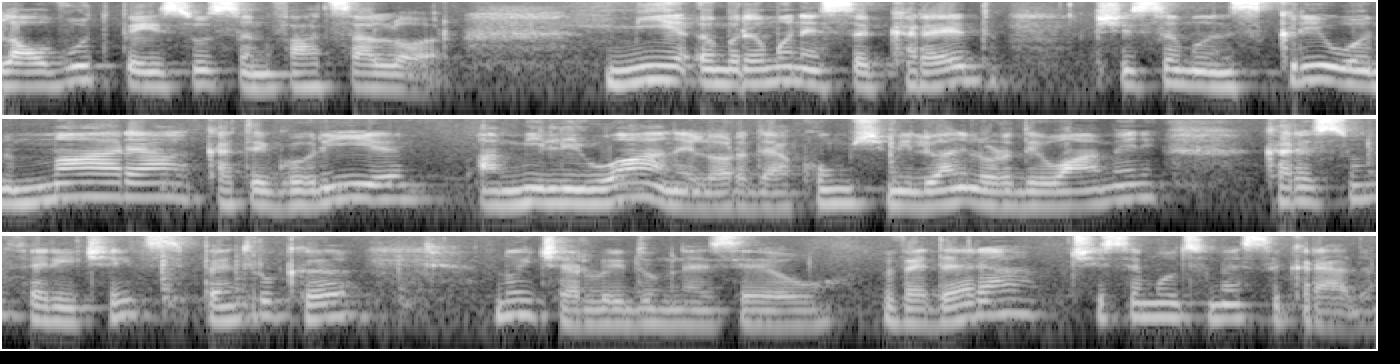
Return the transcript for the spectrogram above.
L-au avut pe Isus în fața lor. Mie îmi rămâne să cred și să mă înscriu în marea categorie a milioanelor de acum și milioanelor de oameni care sunt fericiți pentru că nu-i cer lui Dumnezeu vederea, ci se mulțumesc să creadă.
